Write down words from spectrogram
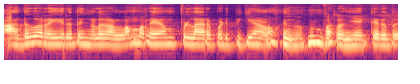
അത് പറയരുത് നിങ്ങൾ കള്ളം പറയാൻ പിള്ളേരെ പഠിപ്പിക്കുകയാണോ എന്നൊന്നും പറഞ്ഞേക്കരുത്.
